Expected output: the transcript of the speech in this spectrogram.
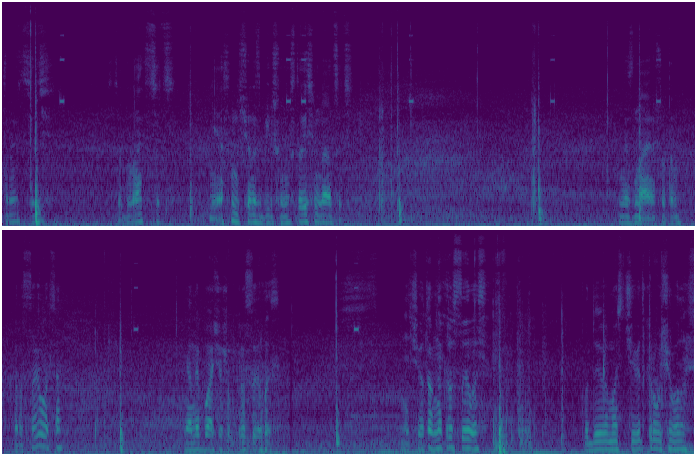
130, 120. Ні, нічого не збільшено, 118. Не знаю, що там красилося. Я не бачу, щоб красилось. Нічого там не красилось. Подивимось, чи відкручувалось.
